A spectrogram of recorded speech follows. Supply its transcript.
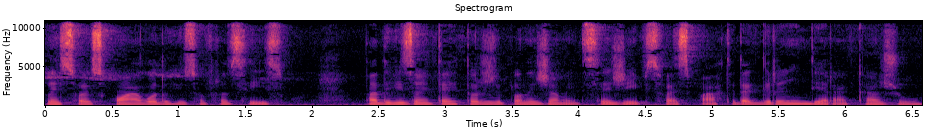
lençóis com água do Rio São Francisco. A divisão em territórios de planejamento Sergipe faz parte da Grande Aracaju.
